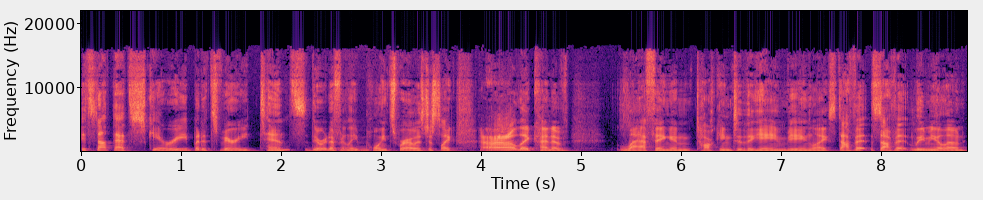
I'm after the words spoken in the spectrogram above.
it's not that scary, but it's very tense. There were definitely points where I was just like, ah, like kind of laughing and talking to the game, being like, stop it, stop it, leave me alone.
